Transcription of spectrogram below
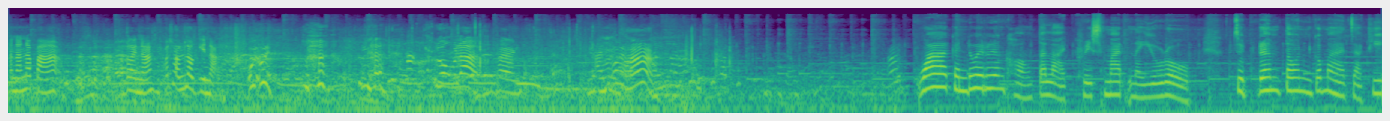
อันนั้นนะป้าอะไรนะเมื่อเช้าที่เรากินอะ อุ้ยอุ้ยล่วงไม่ได้แพงอันนี้ก็เห็นมากว่ากันด้วยเรื่องของตลาดคริสต์มาสในยุโรป จุดเริ่มต้นก็มาจากที่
